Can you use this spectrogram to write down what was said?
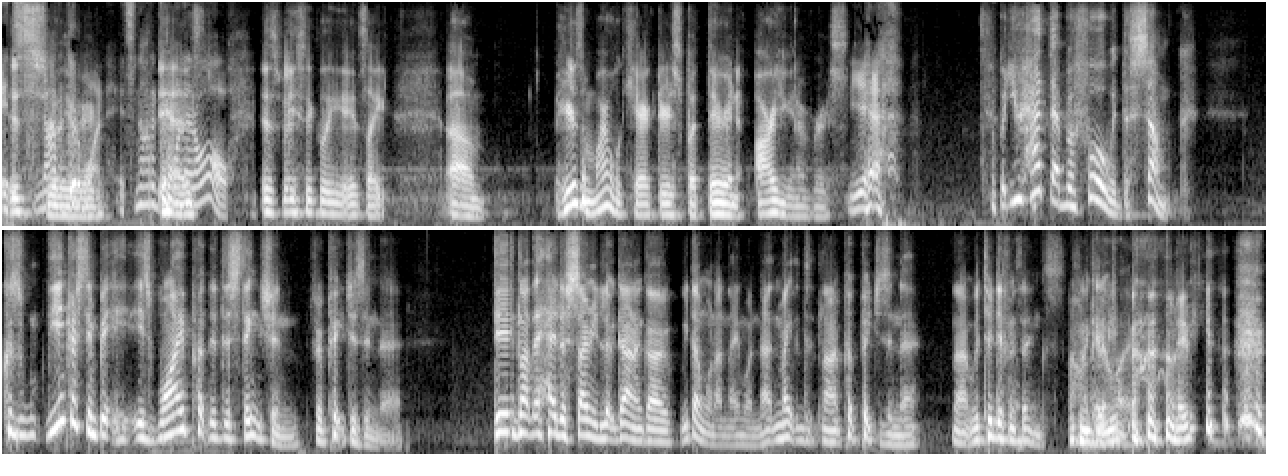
it's, it's not a good weird. one. It's not a good Yeah, one at all. It's basically it's like, um, here's the Marvel characters, but they're in our universe. Yeah, But you had that before with the sunk. Because the interesting bit is why put the distinction for pictures in there? Did like the head of Sony look down and go, "We don't want our name on that. Make the, like put pictures in there. Like we're two different things. Oh, I get it maybe, maybe.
